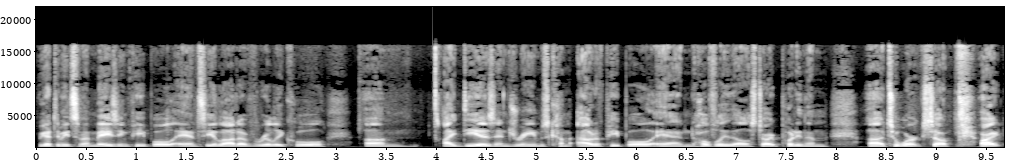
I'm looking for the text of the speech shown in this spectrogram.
we got to meet some amazing people and see a lot of really cool. Um, Ideas and dreams come out of people, and hopefully they'll start putting them uh, to work. So, all right,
